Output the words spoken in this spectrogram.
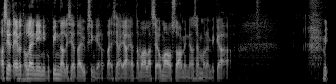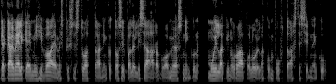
asiat eivät mm. ole niin, niin kuin pinnallisia tai yksinkertaisia ja, ja tavallaan se oma osaaminen on semmoinen, mikä, mikä käy melkein mihin vaan ja missä pystyisi tuottaa niin kuin tosi paljon lisäarvoa myös niin kuin muillakin urapoluilla kuin puhtaasti sinne niin kuin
